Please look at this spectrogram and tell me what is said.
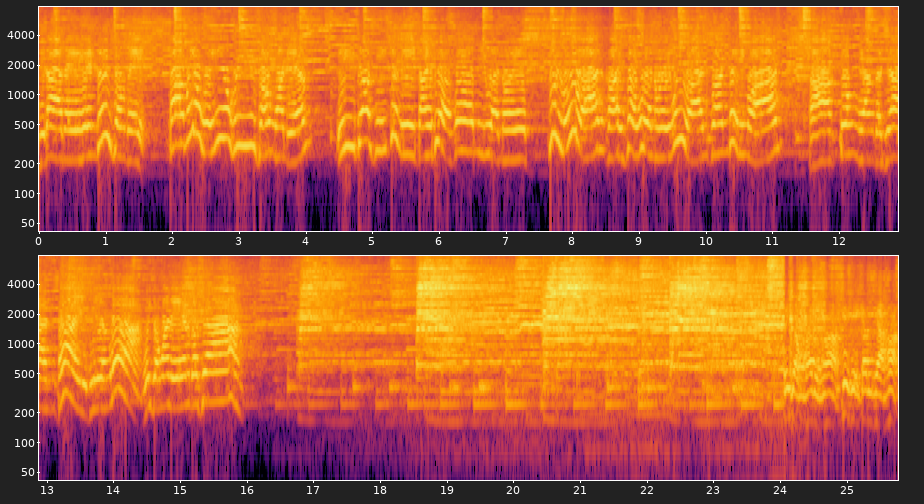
是咱的现场兄弟，他们会员非常欢迎。以表示敬意，代表我委员会主任委员、介绍委员会委员、全体人员，啊，中央的县太平马，非常欢迎，多谢。非常欢迎啊，谢谢，感谢哈。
